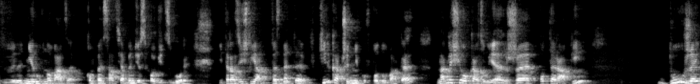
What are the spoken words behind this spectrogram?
w nierównowadze, kompensacja będzie schodzić z góry. I teraz, jeśli ja wezmę te kilka czynników pod uwagę, nagle się okazuje, że po terapii dłużej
